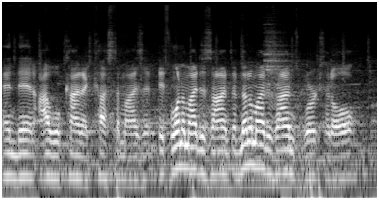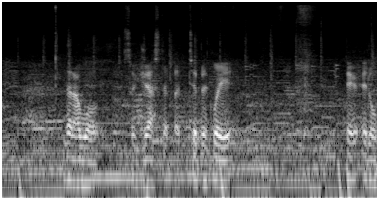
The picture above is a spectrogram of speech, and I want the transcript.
and then I will kind of customize it. If one of my designs, if none of my designs works at all, then I won't suggest it. But typically, it, will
